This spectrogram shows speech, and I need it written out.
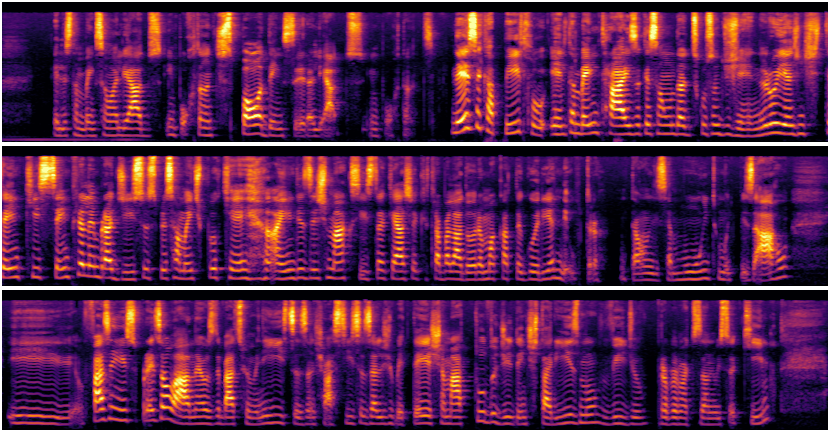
eles também são aliados importantes, podem ser aliados importantes. Nesse capítulo, ele também traz a questão da discussão de gênero e a gente tem que sempre lembrar disso, especialmente porque ainda existe marxista que acha que trabalhador é uma categoria neutra. Então, isso é muito, muito bizarro e fazem isso para isolar né, os debates feministas, antirracistas, LGBT, chamar tudo de identitarismo, vídeo problematizando isso aqui.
